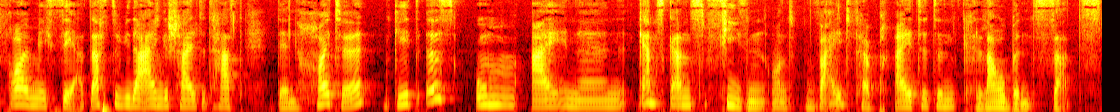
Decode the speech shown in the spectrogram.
freue mich sehr, dass du wieder eingeschaltet hast, denn heute geht es um einen ganz, ganz fiesen und weit verbreiteten Glaubenssatz.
